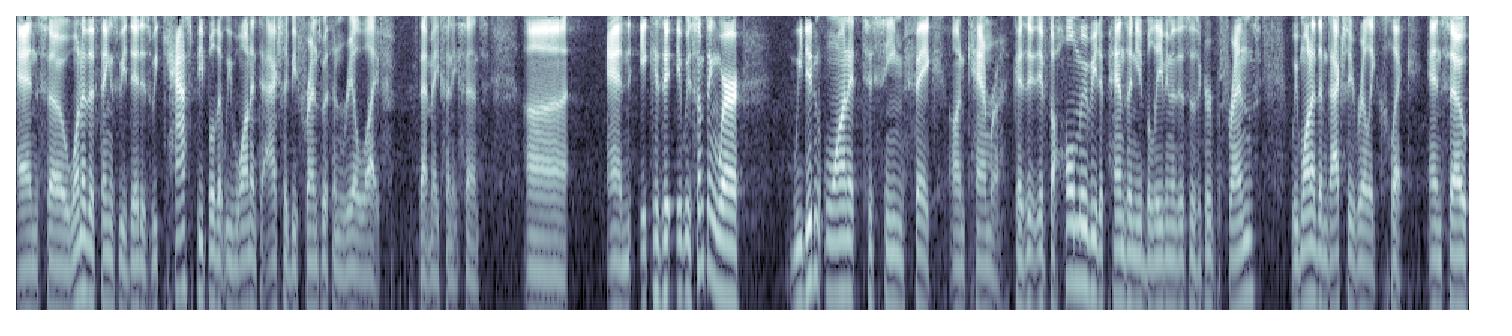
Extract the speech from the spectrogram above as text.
And so one of the things we did is we cast people that we wanted to actually be friends with in real life, if that makes any sense. Uh, and because it, it was something where we didn't want it to seem fake on camera because if the whole movie depends on you believing that this is a group of friends we wanted them to actually really click and so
